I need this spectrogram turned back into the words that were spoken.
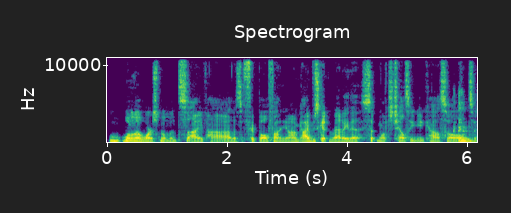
one of the worst moments I've had as a football fan. You know, I was getting ready to sit and watch Chelsea Newcastle. so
